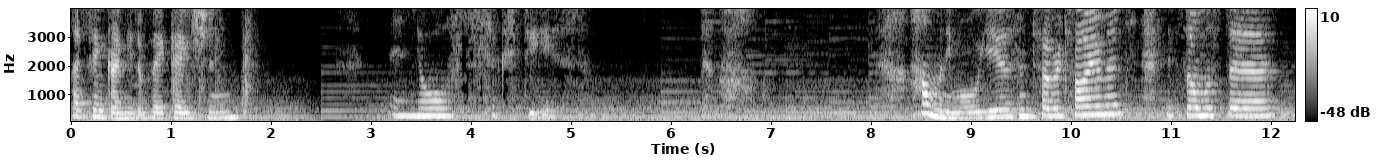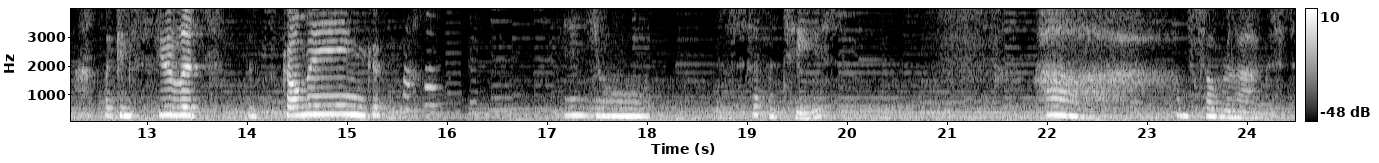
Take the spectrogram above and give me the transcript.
I think I need a vacation. In your 60s. How many more years until retirement? It's almost there. I can feel it. It's coming. In your 70s? I'm so relaxed.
